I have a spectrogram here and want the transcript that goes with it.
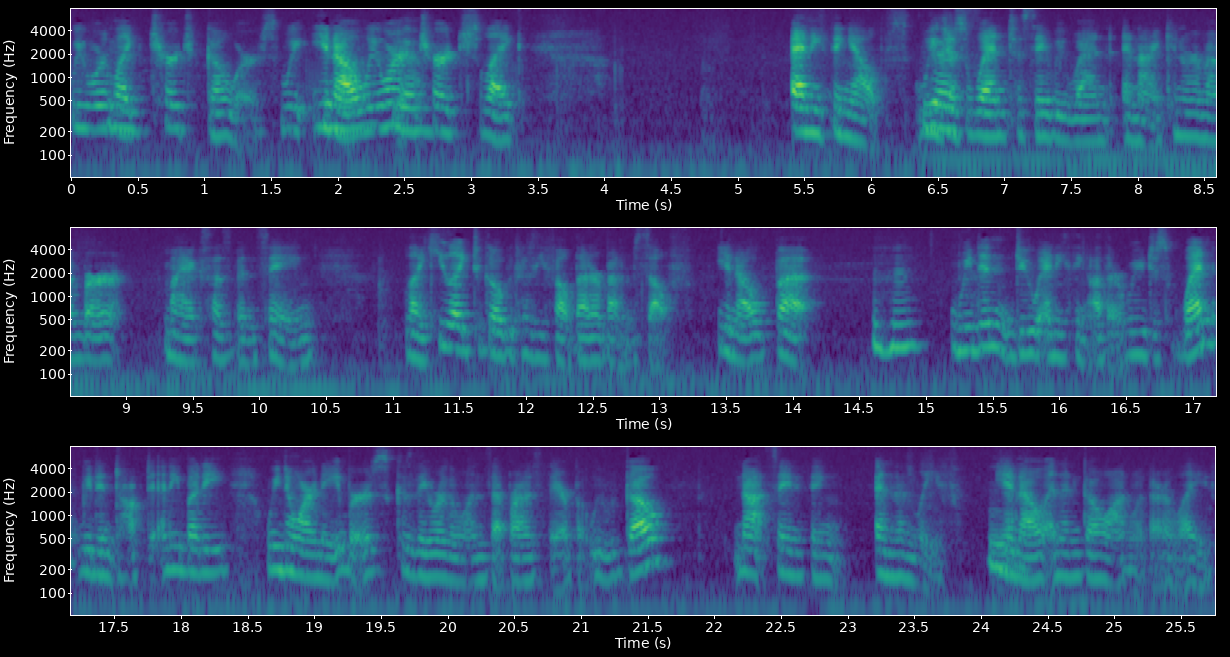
We were like church goers. We you know, we weren't yeah. church like anything else. We Yes. just went to say we went and I can remember my ex-husband saying like he liked to go because he felt better about himself, you know, but Mhm. we didn't do anything other. We just went. We didn't talk to anybody. We know our neighbors because they were the ones that brought us there. But we would go, not say anything, and then leave. Yeah. You know, and then go on with our life.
